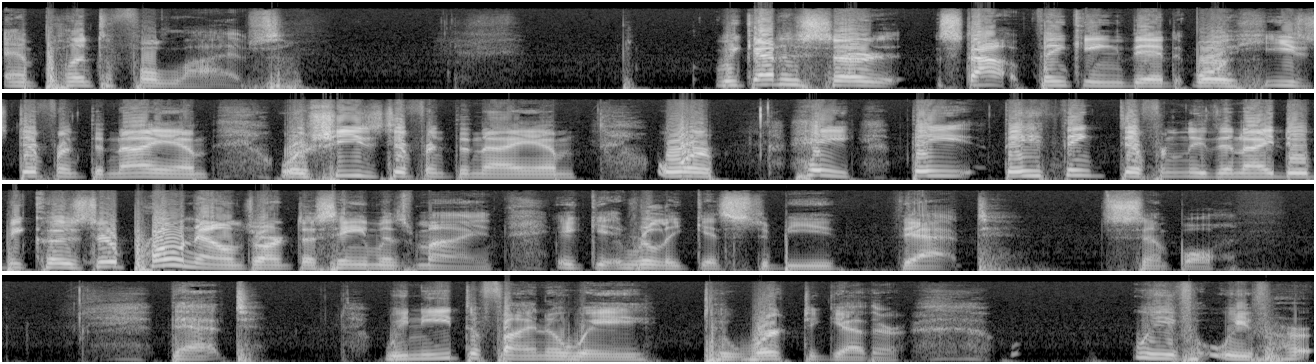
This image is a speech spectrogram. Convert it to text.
and plentiful lives. We got to start stop thinking that well he's different than I am or she's different than I am or hey they they think differently than I do because their pronouns aren't the same as mine. It get, really gets to be that simple. That we need to find a way to work together. We've we've heard,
